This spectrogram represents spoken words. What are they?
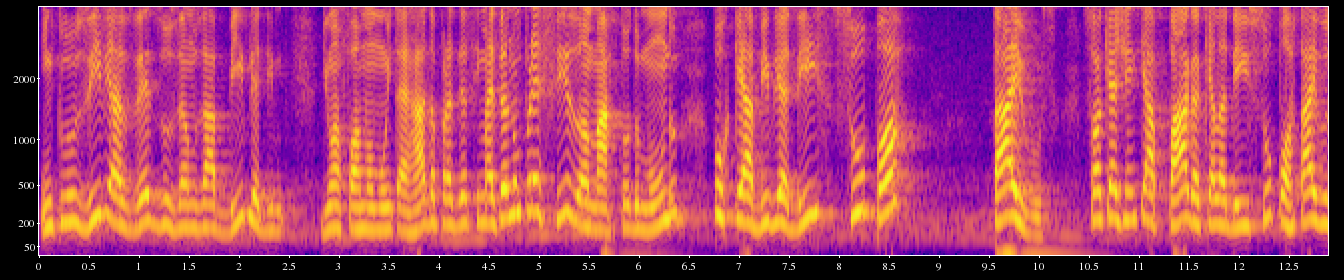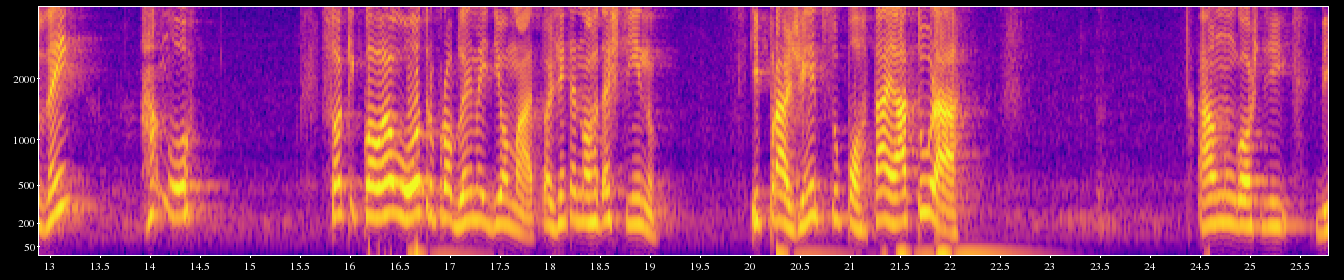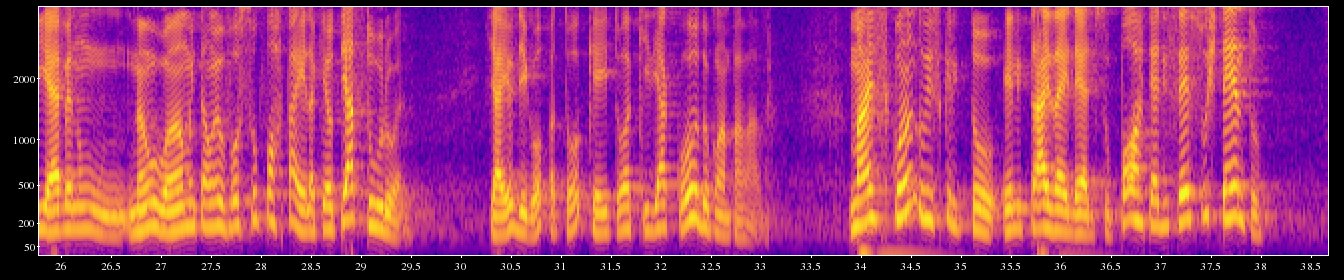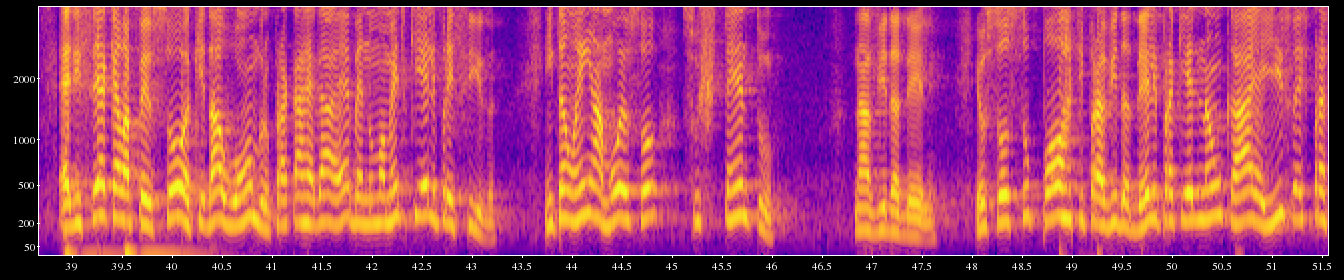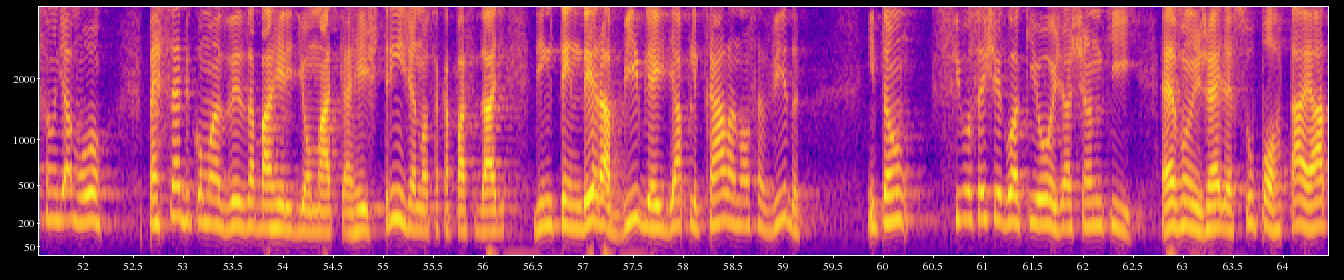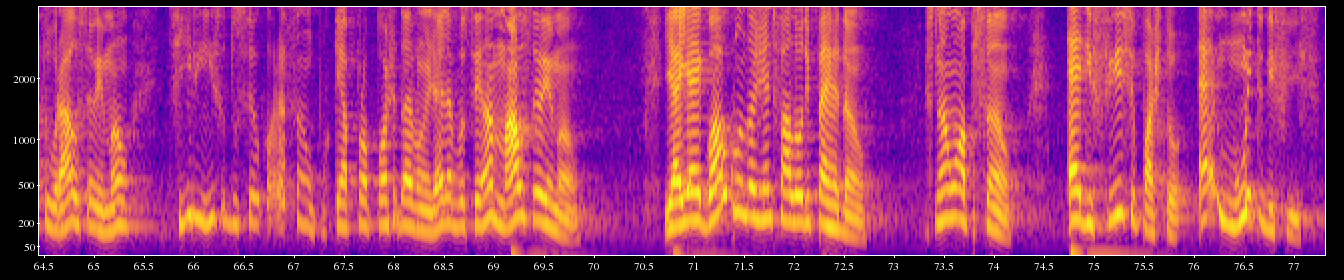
Inclusive, às vezes, usamos a Bíblia de, de uma forma muito errada para dizer assim, mas eu não preciso amar todo mundo, porque a Bíblia diz suportai-vos. Só que a gente apaga que ela diz suportai-vos em amor. Só que qual é o outro problema idiomático? A gente é nordestino. E para a gente suportar é aturar. Ah, eu não gosto de, de Heber, não, não o amo, então eu vou suportar ele aqui, eu te aturo. E aí eu digo, opa, estou ok, estou aqui de acordo com a palavra. Mas quando o escritor ele traz a ideia de suporte, é de ser sustento. É de ser aquela pessoa que dá o ombro para carregar a Eber no momento que ele precisa. Então, em amor, eu sou sustento na vida dele. Eu sou suporte para a vida dele para que ele não caia. Isso é expressão de amor. Percebe como às vezes a barreira idiomática restringe a nossa capacidade de entender a Bíblia e de aplicá-la à nossa vida? Então, se você chegou aqui hoje achando que evangelho é suportar, é aturar o seu irmão, tire isso do seu coração, porque a proposta do evangelho é você amar o seu irmão. E aí é igual quando a gente falou de perdão. Isso não é uma opção. É difícil, pastor? É muito difícil.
